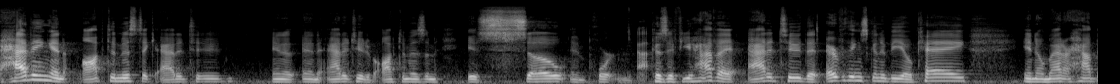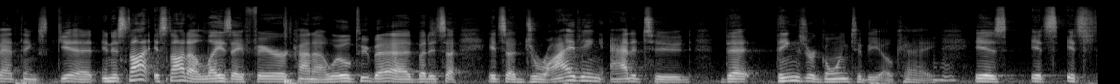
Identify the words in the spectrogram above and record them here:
having an optimistic attitude and a, an attitude of optimism is so important because if you have an attitude that everything's going to be okay and no matter how bad things get and it's not it's not a laissez-faire kind of well too bad but it's a it's a driving attitude that things are going to be okay Mm-hmm. is it's it's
